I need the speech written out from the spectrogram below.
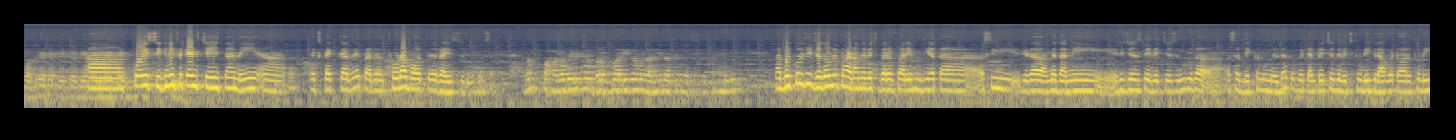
ਵੱਧ ਰਿਹਾ ਟੈਂਪਰੇਚਰ ਕੋਈ ਸਿਗਨੀਫੀਕੈਂਟ ਚੇਂਜ ਤਾਂ ਨਹੀਂ ਐਕਸਪੈਕਟ ਕਰ ਰਹੇ ਪਰ ਥੋੜਾ ਬਹੁਤ ਰਾਈਜ਼ ਜ਼ਰੂਰ ਹੋ ਸਕਦਾ। ਮੈਂ ਪਹਾੜਾਂ ਦੇ ਵਿੱਚ ਬਰਫ਼ਬਾਰੀ ਦਾ ਮੈਦਾਨੀ ਇਲਾਕੇ ਵਿੱਚ ਦੇਖਣ ਨੂੰ ਮਿਲੀ ਅਹ ਬਿਲਕੁਲ ਜੀ ਜਦੋਂ ਵੀ ਪਹਾੜਾਂ ਦੇ ਵਿੱਚ ਬਰਫ਼ਬਾਰੀ ਹੁੰਦੀ ਹੈ ਤਾਂ ਅਸੀਂ ਜਿਹੜਾ ਮੈਦਾਨੀ ਰੀਜਨਸ ਦੇ ਵਿੱਚ ਜ਼ਰੂਰ ਉਹਦਾ ਅਸਰ ਦੇਖਣ ਨੂੰ ਮਿਲਦਾ ਕਿਉਂਕਿ ਟੈਂਪਰੇਚਰ ਦੇ ਵਿੱਚ ਥੋੜੀ ਗਿਰਾਵਟ ਔਰ ਥੋੜੀ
